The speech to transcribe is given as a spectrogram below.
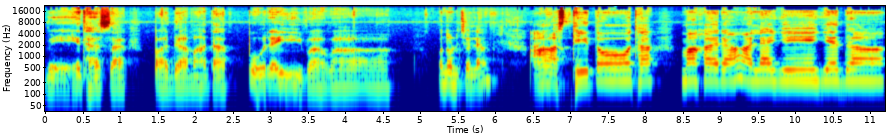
വേധസ പദമത പുരൈവ ഒന്നുകൊണ്ട് ചൊല്ലാം. ആസ്ഥിതോധ മഹരാലയേ യദാ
